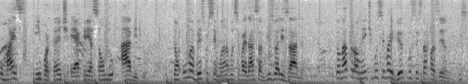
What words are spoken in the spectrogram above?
o mais importante é a criação do hábito. Então, uma vez por semana você vai dar essa visualizada. Então, naturalmente você vai ver o que você está fazendo. E se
